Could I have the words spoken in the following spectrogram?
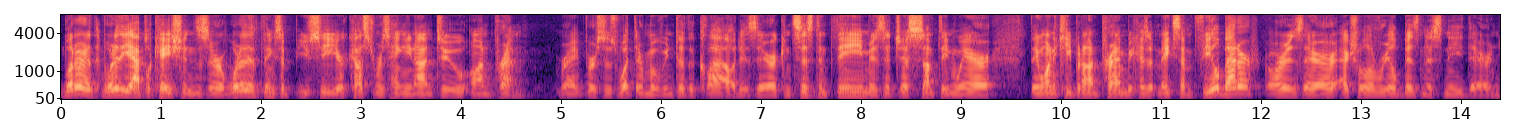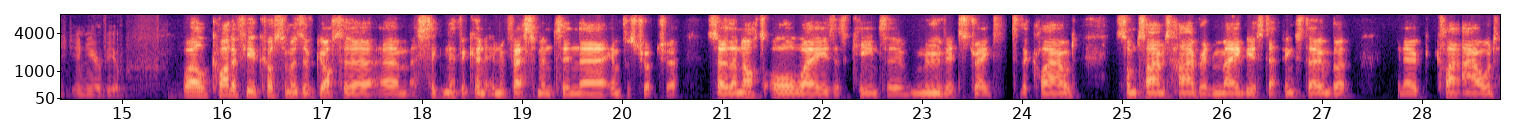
what are what are the applications or what are the things that you see your customers hanging on to on-prem, right, versus what they're moving to the cloud? Is there a consistent theme? Is it just something where they want to keep it on-prem because it makes them feel better, or is there actual a real business need there in, in your view? Well, quite a few customers have got a, um, a significant investment in their infrastructure, so they're not always as keen to move it straight to the cloud. Sometimes hybrid may be a stepping stone, but you know, cloud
